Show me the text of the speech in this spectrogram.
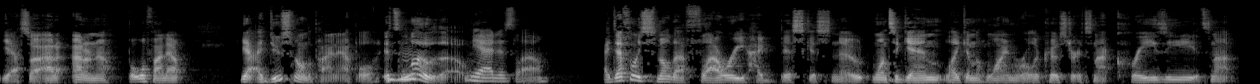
Yeah, so I, don't- I don't know, but we'll find out. Yeah, I do smell the pineapple. It's Mhm. low, though. yeah, it is low. I definitely smell that flowery hibiscus note. Once again, like in the Hawaiian roller coaster, it's not crazy. It's not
